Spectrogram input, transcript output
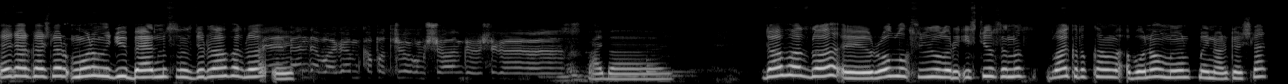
Evet arkadaşlar umarım videoyu beğenmişsinizdir. Daha fazla... Ee, e, ben de varım. Kapatıyorum şu an. Görüşürüz. Bay bay. Daha fazla e, Roblox videoları istiyorsanız like atıp kanala abone olmayı unutmayın arkadaşlar.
